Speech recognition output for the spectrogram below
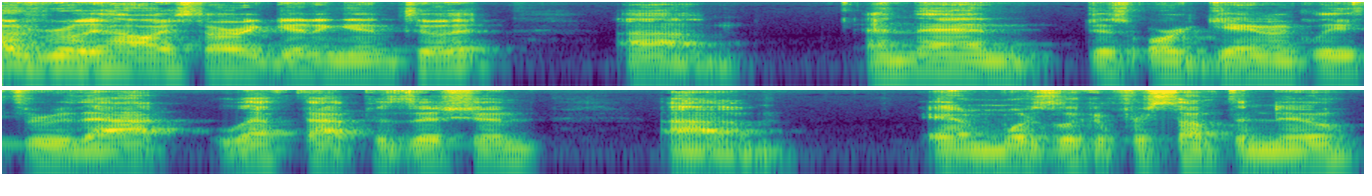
was really how I started getting into it. Um, and then just organically through that, left that position um, and was looking for something new.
